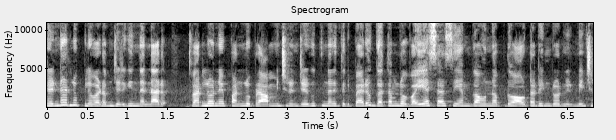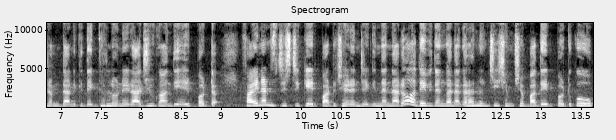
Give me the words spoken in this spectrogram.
టెండర్లు పిలవడం జరిగిందన్నారు. త్వరలోనే పనులు ప్రారంభించడం జరుగుతుందని తెలిపారు. గతంలో వైఎస్ఆర్ సీఎంగా ఉన్నప్పుడు ఔటర్ రింగ్ రోడ్ నిర్మించడం దానికి దగ్గరలోనే Rajiv Gandhi airport finance district ఏర్పాటు చేయడం జరిగిందన్నారు. అదేవిధంగా నగరం నుంచి శంషాబాద్ ఎయిర్పోర్టుకు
